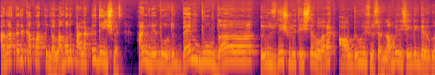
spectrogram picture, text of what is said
anahtarı kapattığında lambanın parlaklığı değişmez. Hangileri doğrudur? Ben burada özdeş üreteçler olarak aldığımı düşünsem. Lamba ile şekilde gidelim.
